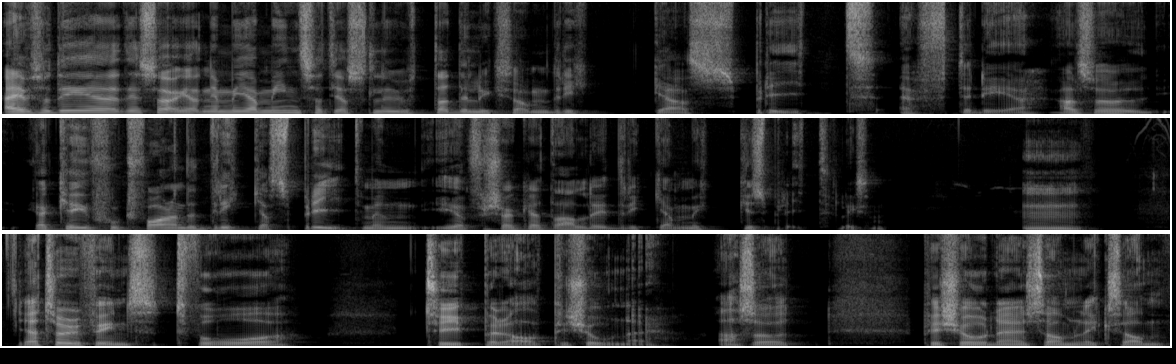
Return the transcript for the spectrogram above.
nej så det, det sög. Nej, men jag minns att jag slutade liksom dricka sprit efter det. Alltså, jag kan ju fortfarande dricka sprit, men jag försöker att aldrig dricka mycket sprit. Liksom. Mm. Jag tror det finns två typer av personer. Alltså personer som liksom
